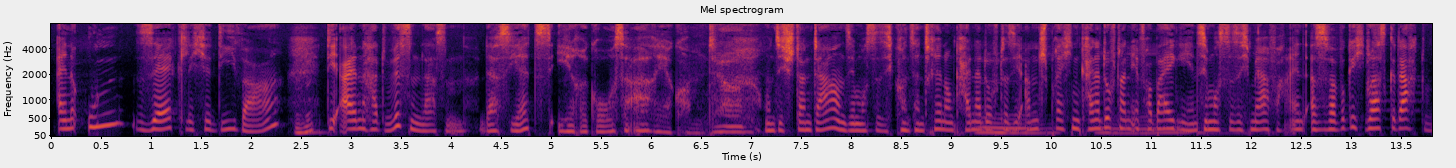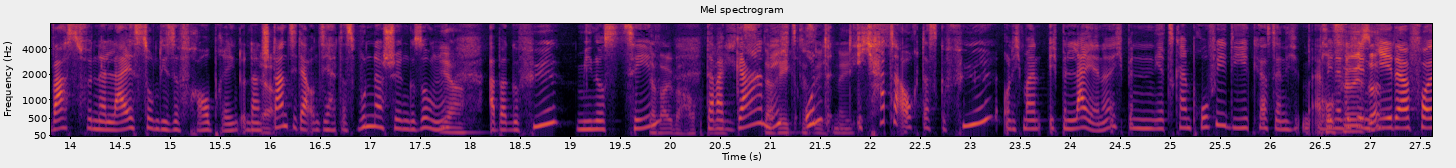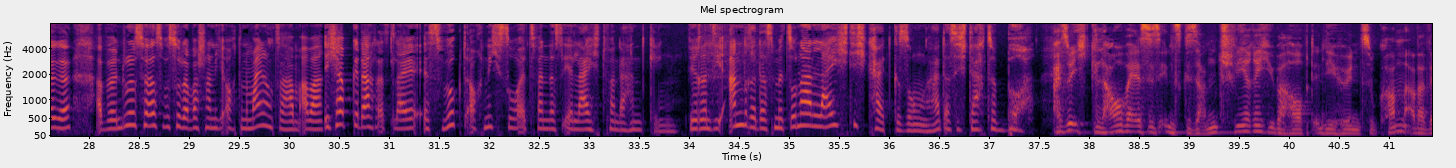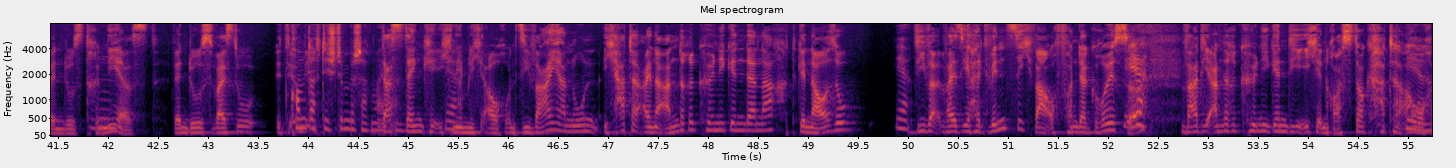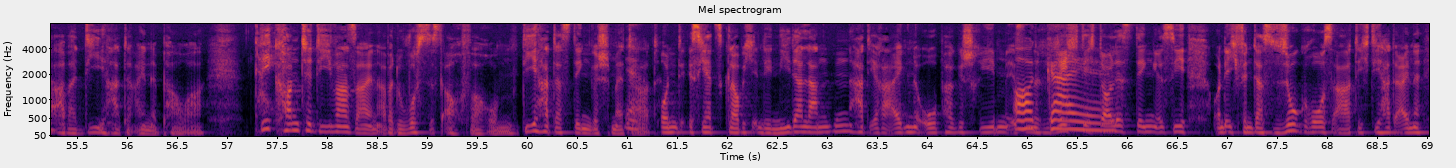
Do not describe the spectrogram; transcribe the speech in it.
eine unsägliche Diva, Mhm. die einen hat wissen lassen, dass jetzt ihre große Arie kommt. Ja. Und sie stand da und sie musste sich konzentrieren und keiner durfte Mhm. sie ansprechen, keiner durfte an ihr vorbeigehen. Sie musste sich mehrfach ein. Also es war wirklich, du hast gedacht, was für eine Leistung diese Frau bringt. Und dann Ja. stand sie da und sie hat das wunderschön gesungen. Ja. Aber Gefühl minus zehn. Da war überhaupt Da war nichts. gar nichts. Und nichts. ich hatte auch das Gefühl, und ich meine, ich bin Laie, ne? Ich bin jetzt kein Profi, die Kerstin, ich erwähne nicht in Proföse? jeder Folge. Aber wenn du das hörst, wirst du da wahrscheinlich auch eine Meinung zu haben. Aber ich habe gedacht, als Laie, es wirkt auch nicht so, als wenn das ihr leicht von der Hand ging. Während die andere das mit so einer Leichtigkeit gesungen hat, dass ich dachte, boah, Also ich glaube, es ist insgesamt schwierig, überhaupt in die Höhen zu kommen, aber wenn du es trainierst, wenn du es, weißt du, Mhm. kommt ich- auf die Stimmbeschaffenheit Das an. denke ich Ja. nämlich auch. Und sie war ja nun, ich hatte eine andere Königin der Nacht, genauso. Ja. Die war, weil sie halt winzig war, auch von der Größe, Ja. war die andere Königin, die ich in Rostock hatte, auch, Ja. aber die hatte eine Power. Die konnte Diva sein, aber du wusstest auch warum. Die hat das Ding geschmettert Ja. und ist jetzt, glaube ich, in den Niederlanden, hat ihre eigene Oper geschrieben, ist Oh, ein geil. richtig dolles Ding, ist sie. Und ich finde das so großartig. Die hat eine,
